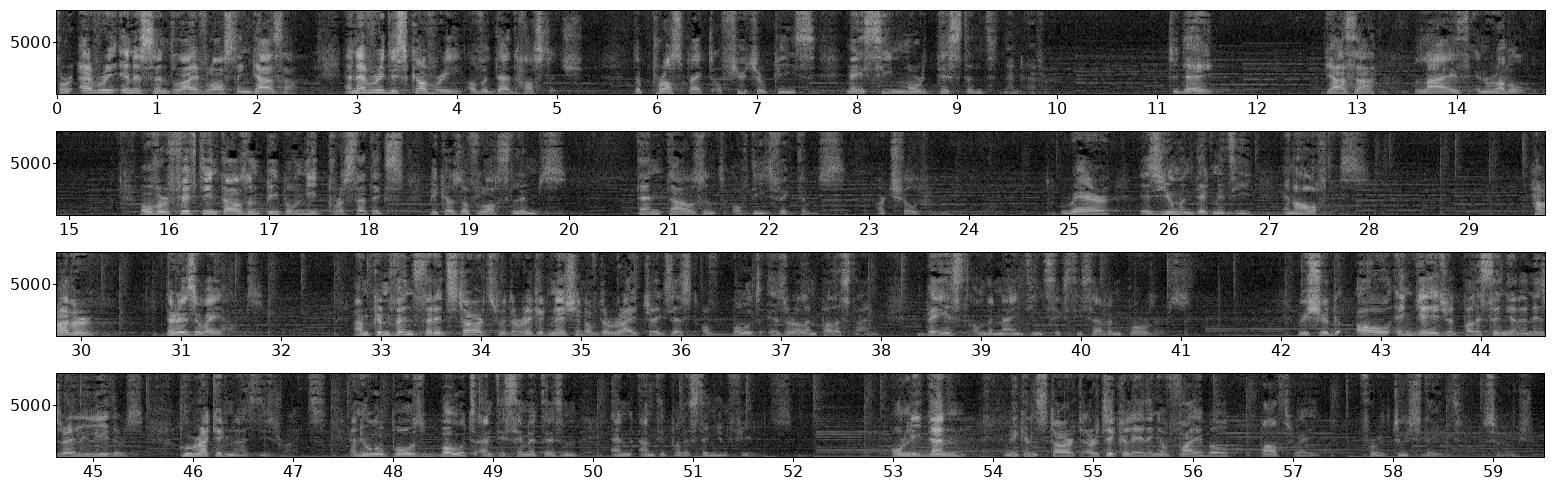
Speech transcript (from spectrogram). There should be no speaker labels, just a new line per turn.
for every innocent life lost in Gaza and every discovery of a dead hostage, the prospect of future peace may seem more distant than ever. Today, Gaza lies in rubble. Over 15,000 people need prosthetics because of lost limbs. 10,000 of these victims are children. Where is human dignity in all of this? However, there is a way out. I'm convinced that it starts with the recognition of the right to exist of both Israel and Palestine based on the 1967 borders. We should all engage with Palestinian and Israeli leaders who recognize these rights and who oppose both anti Semitism and anti Palestinian feelings. Only then we can start articulating a viable pathway for a two state solution.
